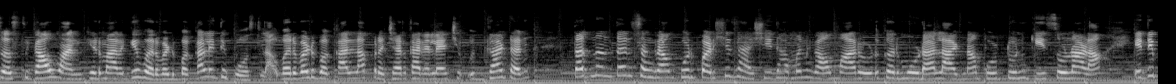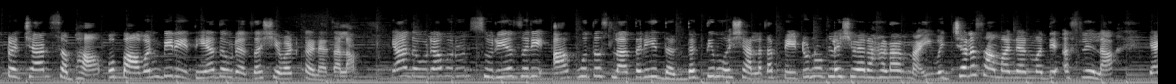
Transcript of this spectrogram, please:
जसगाव वानखेड मार्गे वरवड बकाल येथे पोहोचला. वरवड बकालला प्रचार कार्यालयाचे उद्घाटन तदनंतर संग्रामपूर पळशी झाशी धामणगाव मारोड करमोडा लाडणापूर टुनकी सोनाळा येथे प्रचार सभा व बावनबीर येथे या दौऱ्याचा शेवट करण्यात आला. या दौऱ्यावरून सूर्य जरी आग होत असला तरी धगधगती मशाल आता पेटून उठल्याशिवाय राहणार नाही. व जनसामान्यांमध्ये असलेला या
